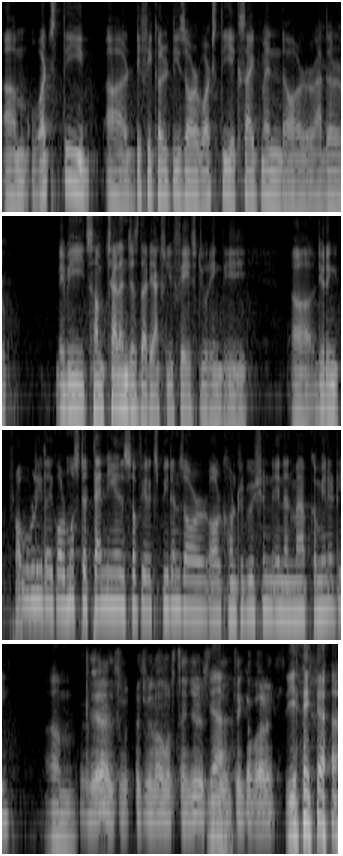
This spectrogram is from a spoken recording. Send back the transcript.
Um, what's the uh, difficulties or what's the excitement or rather maybe some challenges that you actually face during the uh, during probably like almost a 10 years of your experience or, or contribution in Nmap community? Um, Yeah, it's, it's been almost 10 years. Yeah. Think about it. yeah, yeah.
